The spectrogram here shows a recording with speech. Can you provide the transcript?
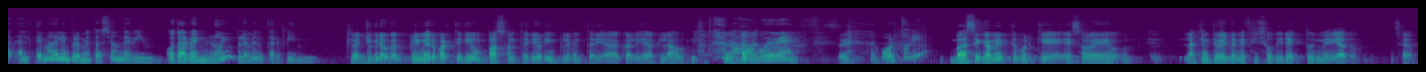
al tema de la implementación de BIM? O tal vez no implementar BIM. Claro, yo creo que primero partiría un paso anterior e implementaría calidad cloud. Ah, muy bien. sí. Básicamente porque eso es, la gente ve el beneficio directo inmediato. O sea,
